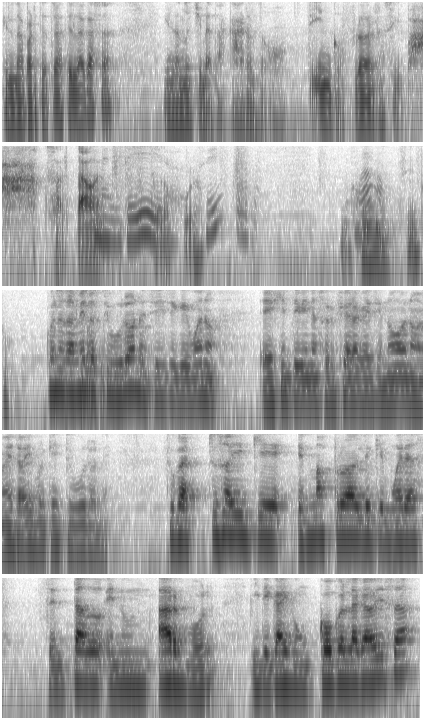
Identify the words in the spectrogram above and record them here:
en la parte de atrás de la casa. Y en la noche me atacaron los cinco flores, así, ¡pah! saltaban. Te Mentira. lo juro. ¿Sí? Lo juro, Wow. sí. Bueno, también los tiburones, se dice que, bueno, eh, gente viene a surfear acá y dice, no, no me meto ahí porque hay tiburones. ¿Tú, tú sabes que es más probable que mueras sentado en un árbol y te caiga un coco en la cabeza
